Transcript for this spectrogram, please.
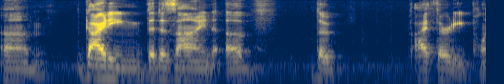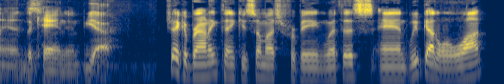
um, guiding the design of the I 30 plans. The canyon. Yeah. Jacob Browning, thank you so much for being with us. And we've got a lot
